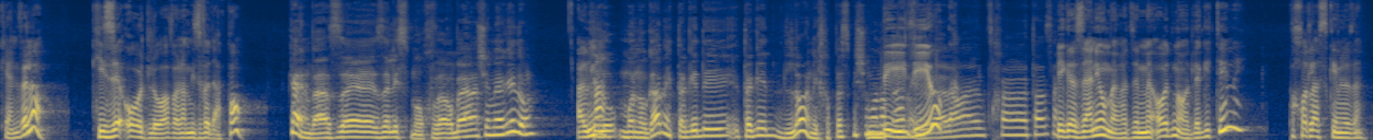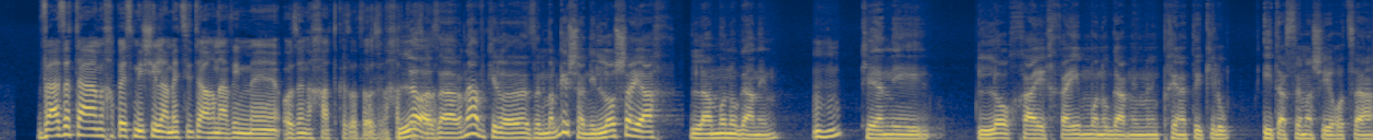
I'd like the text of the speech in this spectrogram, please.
כן ולא. כי זה עוד לא, אבל המזוודה פה. כן, ואז אה, זה לסמוך, והרבה אנשים יגידו. על מה? כאילו, מונוגמית, תגידי, תגיד, לא, אני אחפש מישהו מונוגמי. בדיוק. למה אני צריכה את הזה? בגלל זה אני אומרת, זה מאוד מאוד לגיטימי, פחות להסכים לזה. ואז אתה מחפש מישהי לאמץ איתה ארנב עם אה, אוזן אחת כזאת ואוזן אחת כזאת. לא, אז הארנב, כאילו, אז אני מרגיש שאני לא שייך למונוגמים, כי אני לא חי חיים מונוגמים, מבחינתי, כאילו, היא תעשה מה שהיא רוצה,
